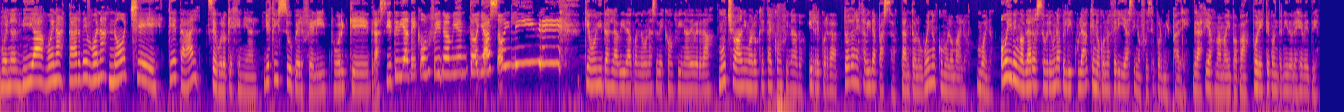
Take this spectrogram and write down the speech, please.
Buenos días, buenas tardes, buenas noches. ¿Qué tal? Seguro que genial. Yo estoy súper feliz porque tras siete días de confinamiento ya soy libre. Qué bonita es la vida cuando una se desconfina de verdad. Mucho ánimo a los que estáis confinados. Y recordad, todo en esta vida pasa, tanto lo bueno como lo malo. Bueno, hoy vengo a hablaros sobre una película que no conocería si no fuese por mis padres. Gracias mamá y papá por este contenido LGBT.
